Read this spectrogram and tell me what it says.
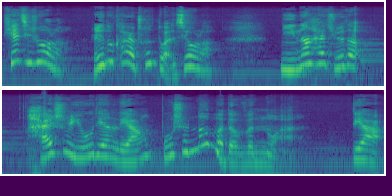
天气热了，人家都开始穿短袖了，你呢还觉得？还是有点凉，不是那么的温暖。第二，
